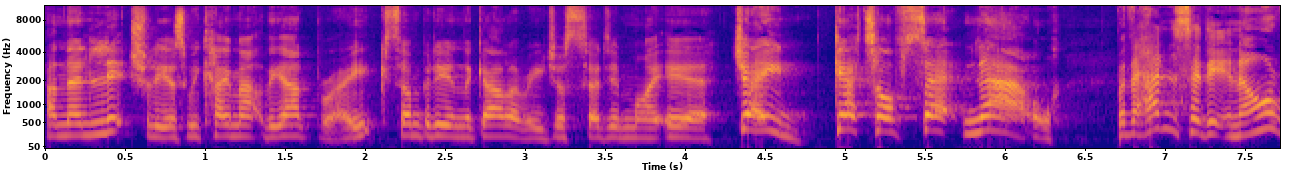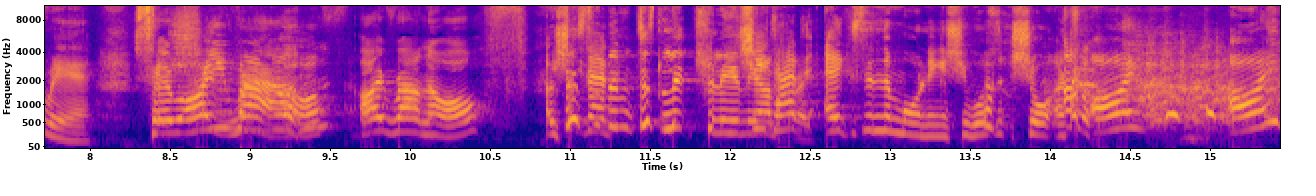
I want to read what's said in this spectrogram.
And then literally as we came out of the ad break, somebody in the gallery just said in my ear, Jane, get off set now. But they hadn't said it in our ear. So, so I ran, ran, off. I ran off. Oh, just, had, just literally in the She'd had eggs in the morning and she wasn't sure. And I, I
